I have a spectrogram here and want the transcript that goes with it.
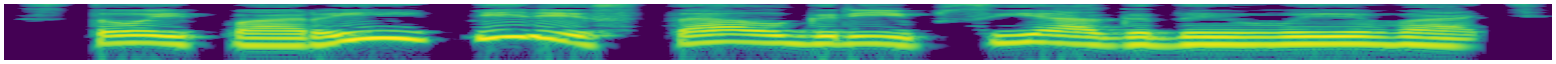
С той поры перестал гриб с ягодой воевать.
